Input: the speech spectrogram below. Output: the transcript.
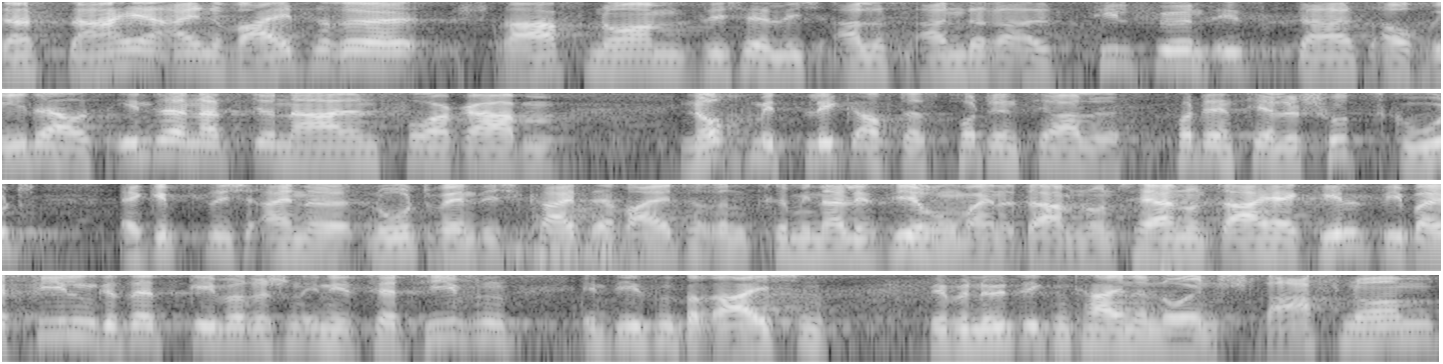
dass daher eine weitere Strafnorm sicherlich alles andere als zielführend ist, da es auch weder aus internationalen Vorgaben noch mit Blick auf das potenzielle Schutzgut ergibt sich eine Notwendigkeit der weiteren Kriminalisierung. Meine Damen und Herren. Und daher gilt, wie bei vielen gesetzgeberischen Initiativen in diesen Bereichen, wir benötigen keine neuen Strafnormen,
